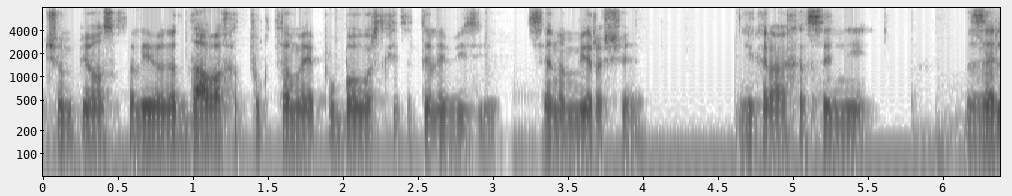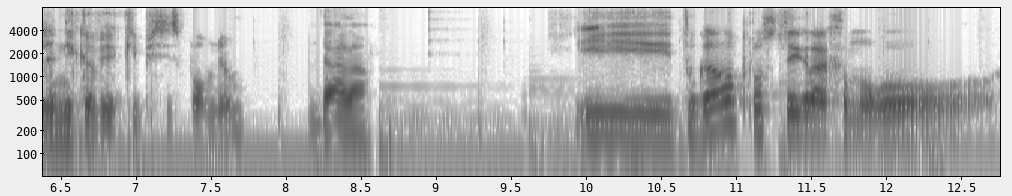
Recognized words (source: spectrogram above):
Чемпионска лига, даваха тук там е по българските телевизии, се намираше. Играха с едни зеленикави екипи, си спомням. Да, да. И тогава просто играха много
